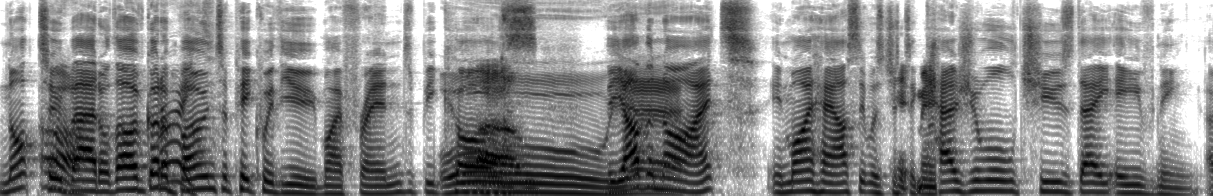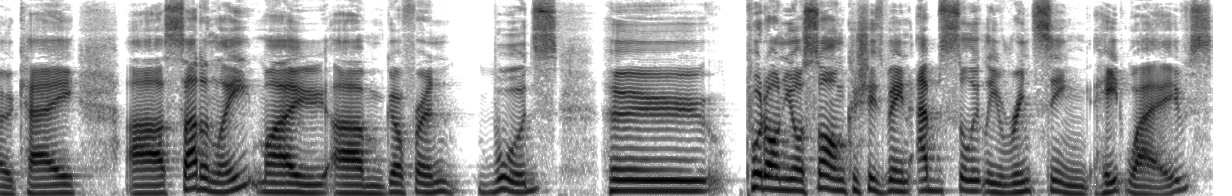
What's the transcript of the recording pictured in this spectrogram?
Not too Oh, bad, although I've got a bone to pick with you, my friend, because Ooh, the yeah. other night in my house, it was just Hit a me. casual Tuesday evening, okay? Uh, suddenly, my um, girlfriend, Woods, who put on your song because she's been absolutely rinsing heat waves,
